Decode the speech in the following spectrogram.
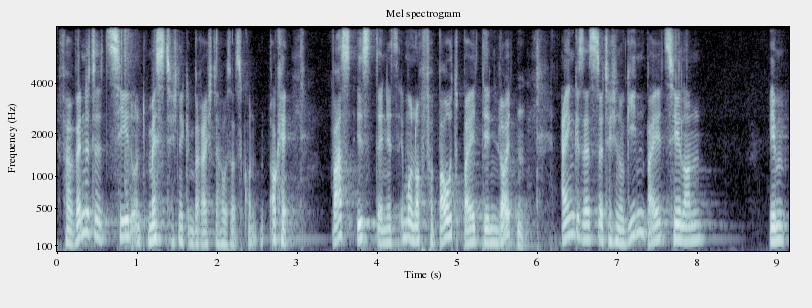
verwendete Zähl- und Messtechnik im Bereich der Haushaltskunden. Okay, was ist denn jetzt immer noch verbaut bei den Leuten? Eingesetzte Technologien bei Zählern im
